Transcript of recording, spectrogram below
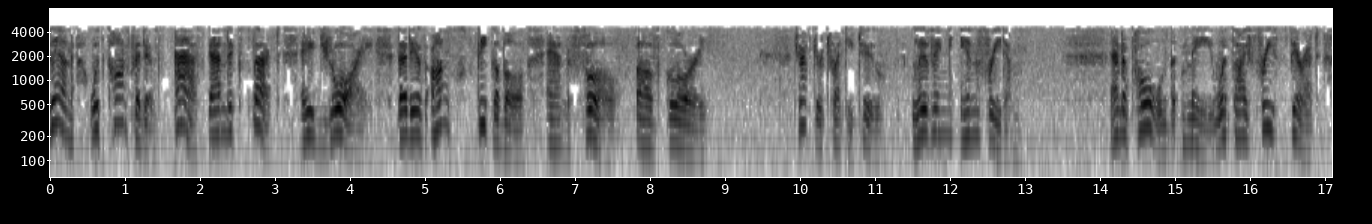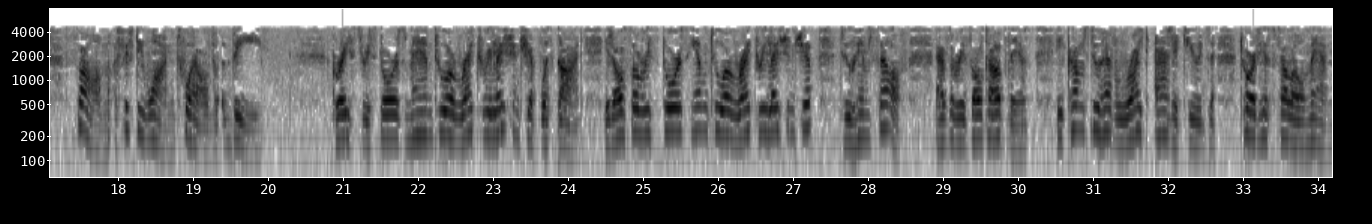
Then, with confidence, ask and expect a joy that is unspeakable and full of glory. Chapter 22 Living in Freedom and uphold me with thy free spirit. Psalm 51:12b. Grace restores man to a right relationship with God. It also restores him to a right relationship to himself. As a result of this, he comes to have right attitudes toward his fellow men.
